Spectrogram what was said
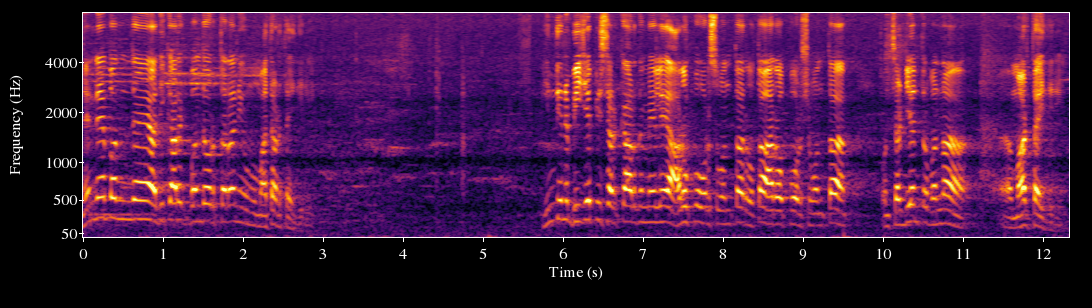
ನಿನ್ನೆ ಬಂದೆ, ಅಧಿಕಾರಕ್ಕೆ ಬಂದವ್ರ ಥರ ನೀವು ಮಾತಾಡ್ತಾ ಇದ್ದೀರಿ. ಹಿಂದಿನ ಬಿ ಜೆ ಪಿ ಸರ್ಕಾರದ ಮೇಲೆ ಆರೋಪ ಹೊರಿಸುವಂಥ ವೃತ ಆರೋಪ ಹೊರಿಸುವಂಥ ಒಂದು ಷಡ್ಯಂತ್ರವನ್ನು ಮಾಡ್ತಾ ಇದ್ದೀರಿ.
